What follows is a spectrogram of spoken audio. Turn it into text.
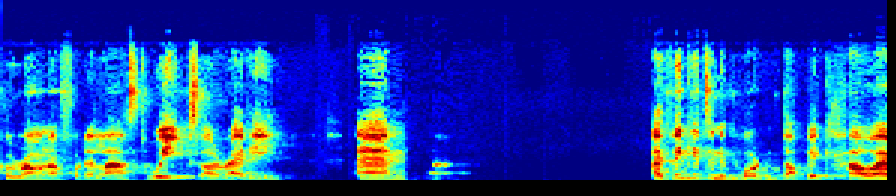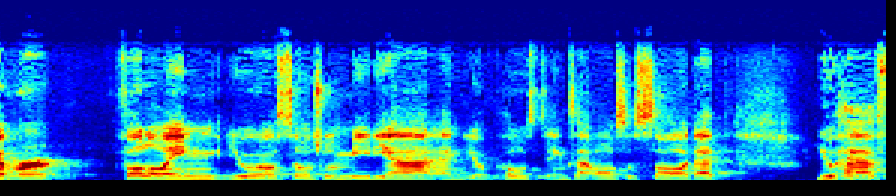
Corona for the last weeks already. And I think it's an important topic. However, following your social media and your postings, I also saw that you have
